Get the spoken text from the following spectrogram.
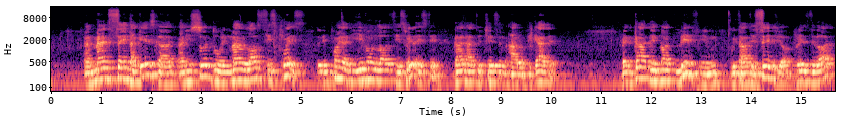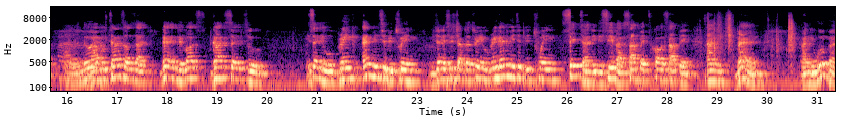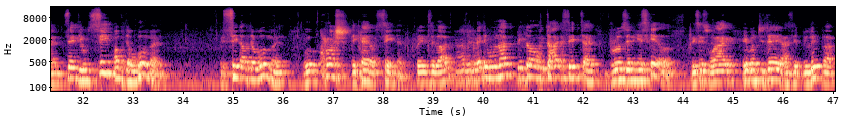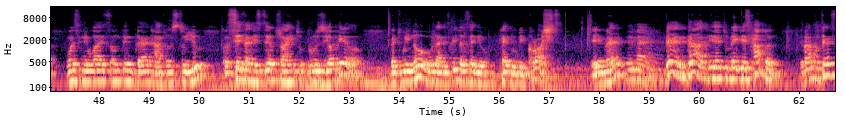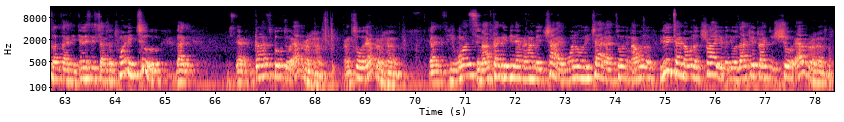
And man sinned against God, and in so doing, man lost his place to the point that he even lost his real estate. God had to chase him out of the garden. But God did not leave him without a Savior. Praise the Lord. Hallelujah. The Bible tells us that then the Lord, God said to, He said He will bring enmity between, in Genesis chapter 3, He will bring enmity between Satan, the deceiver, serpent called serpent, and man, and the woman. Said the seed of the woman, the seed of the woman will crush the head of Satan. Praise the Lord. Hallelujah. But it will not be done without Satan bruising his heel. This is why even today, as a believer, once in a while something bad happens to you, because Satan is still trying to bruise your heel. But we know that the scripture said your head will be crushed. Amen. Amen. Then God needed to make this happen. The Bible tells us that in Genesis chapter 22 that that God spoke to Abraham and told Abraham that he wants him, after giving Abraham a child, one only child, I told him, I want to, he didn't tell him I want to try you, but he was actually trying to show Abraham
